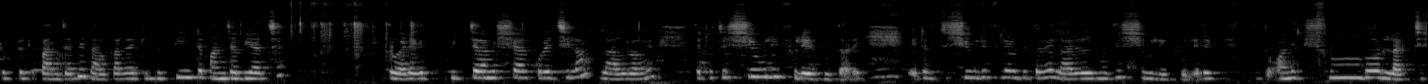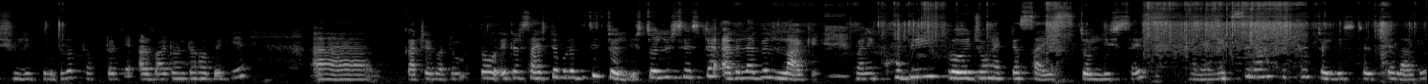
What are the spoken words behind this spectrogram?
টুকটুকে পাঞ্জাবি। লাল কালারের কিন্তু তিনটা পাঞ্জাবি আছে। তো এর আগে পিকচার আমি শেয়ার করেছিলাম লাল রঙের। এটা হচ্ছে শিউলি ফুলের ভিতরে। এটা হচ্ছে শিউলি ফুলের ভিতরে, লালের মধ্যে শিউলি ফুল। এটা কিন্তু অনেক সুন্দর লাগছে শিউলি ফুলগুলো টকটকে। আর বাটনটা হবে গিয়ে কাঠের বাটন। তো এটার সাইজটা বলে দিচ্ছি চল্লিশ। চল্লিশ সাইজটা অ্যাভেলেবেল লাগে। মানে খুবই প্রয়োজন একটা সাইজ চল্লিশ সাইজ মানে ম্যাক্সিমাম ক্ষেত্রে চল্লিশ সাইজটা লাগে।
